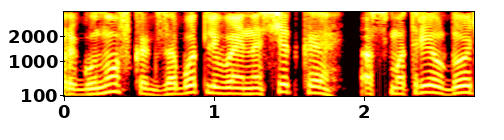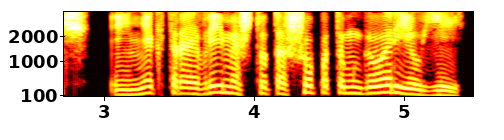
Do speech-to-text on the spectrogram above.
Прыгунов, как заботливая наседка, осмотрел дочь и некоторое время что-то шепотом говорил ей,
